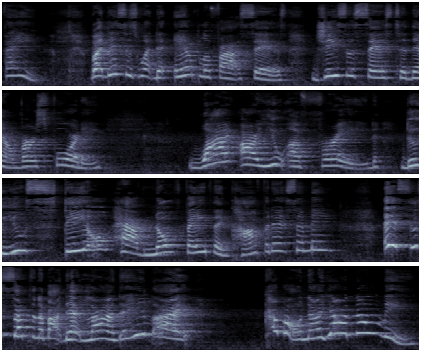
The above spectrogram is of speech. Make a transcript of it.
faith? But this is what the Amplified says. Jesus says to them, verse 40, why are you afraid? Do you still have no faith and confidence in me? It's just something about that line that he like, come on now, y'all know me.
